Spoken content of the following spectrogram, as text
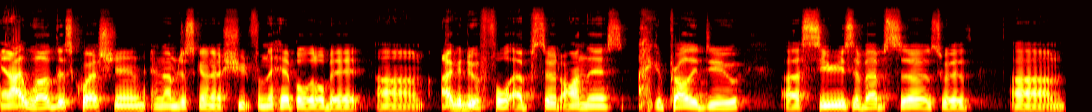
And I love this question, and I'm just to shoot from the hip a little bit. Um, I could do a full episode on this. I could probably do a series of episodes with um,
